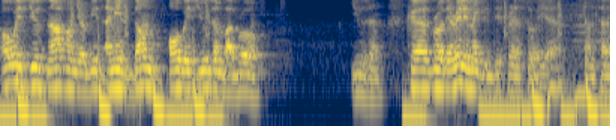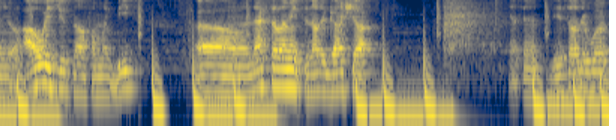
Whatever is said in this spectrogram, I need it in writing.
always use nav on your beats. I mean, don't always use them, but bro, use them. Cause bro, they really make the difference. So yeah, I'm telling you, I always use nav on my beats. Uh, next element it's another gunshot. Yes, yeah, this other one.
